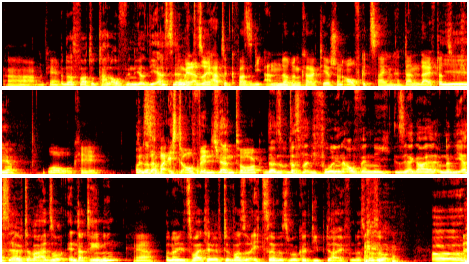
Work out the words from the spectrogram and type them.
Ah, okay. Und das war total aufwendig. Also die erste Moment, also er hatte quasi die anderen Charaktere schon aufgezeichnet, hat dann live dazu Ja. gesprochen. Wow, okay. Das, Und das- ist aber echt aufwendig für einen Talk. Das, das war die Folien aufwendig, sehr geil. Und dann die erste Hälfte war halt so entertaining. Ja. Und dann die zweite Hälfte war so echt Service Worker Deep Dive. Und das war so. äh.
